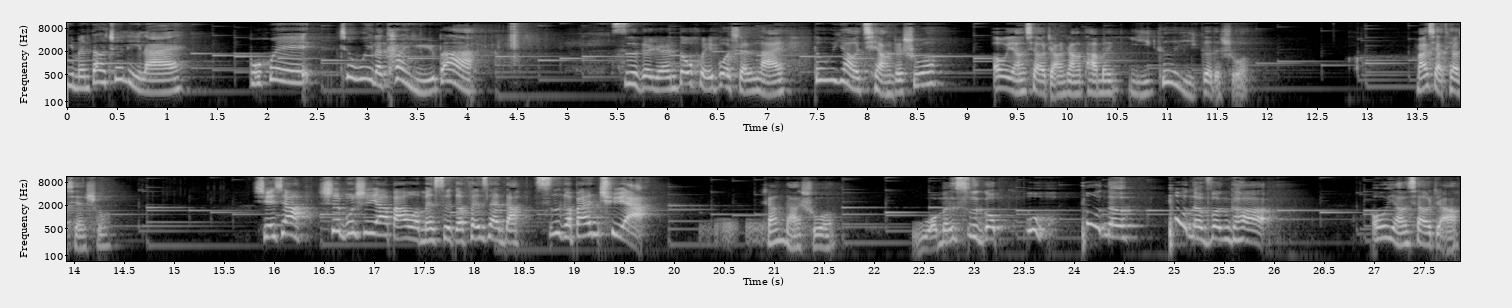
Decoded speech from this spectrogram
你们到这里来，不会就为了看鱼吧？”四个人都回过神来，都要抢着说。欧阳校长让他们一个一个的说。马小跳先说：“学校是不是要把我们四个分散到四个班去呀？”张达说：“我们四个不不能不能分开。”欧阳校长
